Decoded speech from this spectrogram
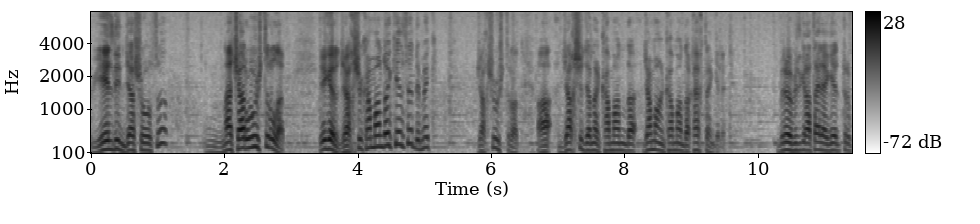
элдин жашоосу начар уюштурулат эгер жакшы команда келсе демек жакшы уюштурулат а жакшы жана команда жаман команда каяктан келет бирөө бизге атайын эле келип туруп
